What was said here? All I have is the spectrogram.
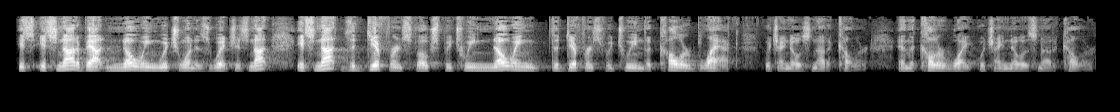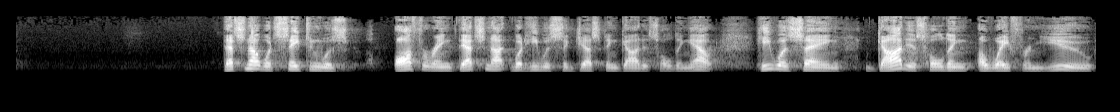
It's, it's not about knowing which one is which. It's not, it's not the difference, folks, between knowing the difference between the color black, which I know is not a color, and the color white, which I know is not a color. That's not what Satan was offering. That's not what he was suggesting God is holding out. He was saying, God is holding away from you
